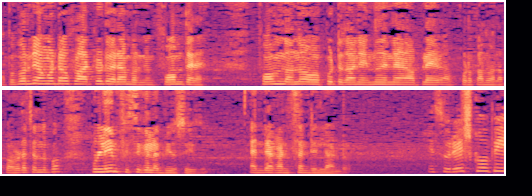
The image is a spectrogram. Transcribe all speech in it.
അപ്പൊ പറഞ്ഞു അങ്ങോട്ട് ഫ്ലാറ്റിലോട്ട് വരാൻ പറഞ്ഞു. ഫോം തരാൻ. ഫോം തന്ന് ഒപ്പിട്ട് താൻ ഇന്ന് തന്നെ അപ്ലൈ കൊടുക്കാന്ന് പറഞ്ഞു. അപ്പൊ അവിടെ ചെന്നപ്പോൾ പുള്ളിയും ഫിസിക്കൽ അബ്യൂസ് ചെയ്തു. എന്റെ കൺസെന്റ് ഇല്ലാണ്ട്. സുരേഷ് ഗോപി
